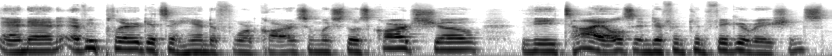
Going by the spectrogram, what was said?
And then every player gets a hand of four cards, in which those cards show the tiles in different configurations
